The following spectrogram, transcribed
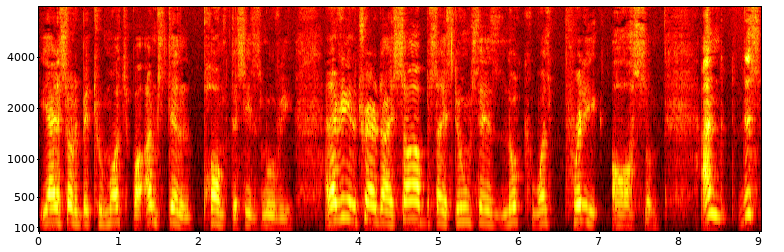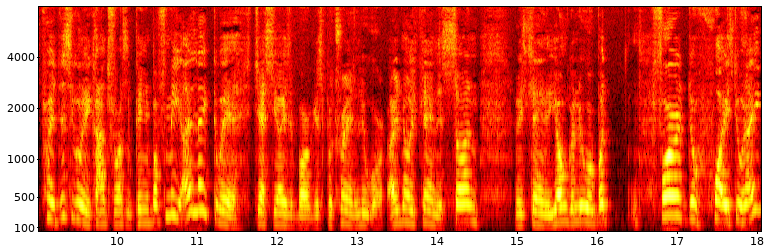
Yeah, it showed a bit too much, but I'm still pumped to see this movie. And everything in the trailer that I saw, besides Doomsday's look, was pretty awesome. And this probably this is going to be a controversial opinion, but for me, I like the way Jesse Eisenberg is portraying Luthor. I know he's playing his son, he's playing a younger Luthor, but for the what he's doing, I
